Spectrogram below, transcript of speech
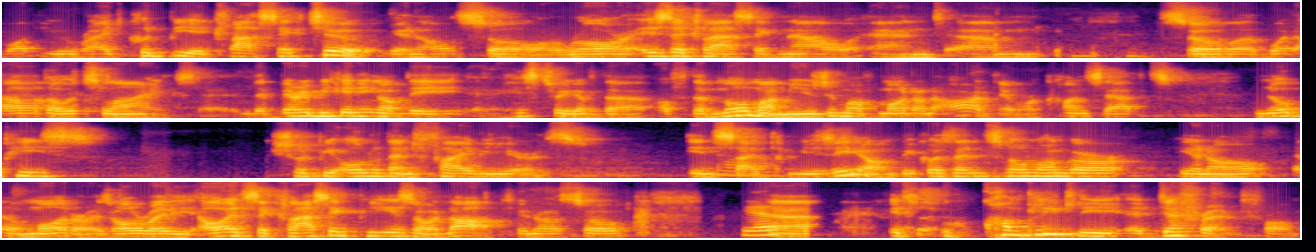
what you write could be a classic too, you know. So Roar is a classic now, and um, so uh, what are those lines? In the very beginning of the history of the of the MoMA Museum of Modern Art, there were concepts. No piece should be older than five years inside wow. the museum because then it's no longer you know, a motor is already, oh, it's a classic piece or not, you know, so yeah. Uh, it's completely uh, different from,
